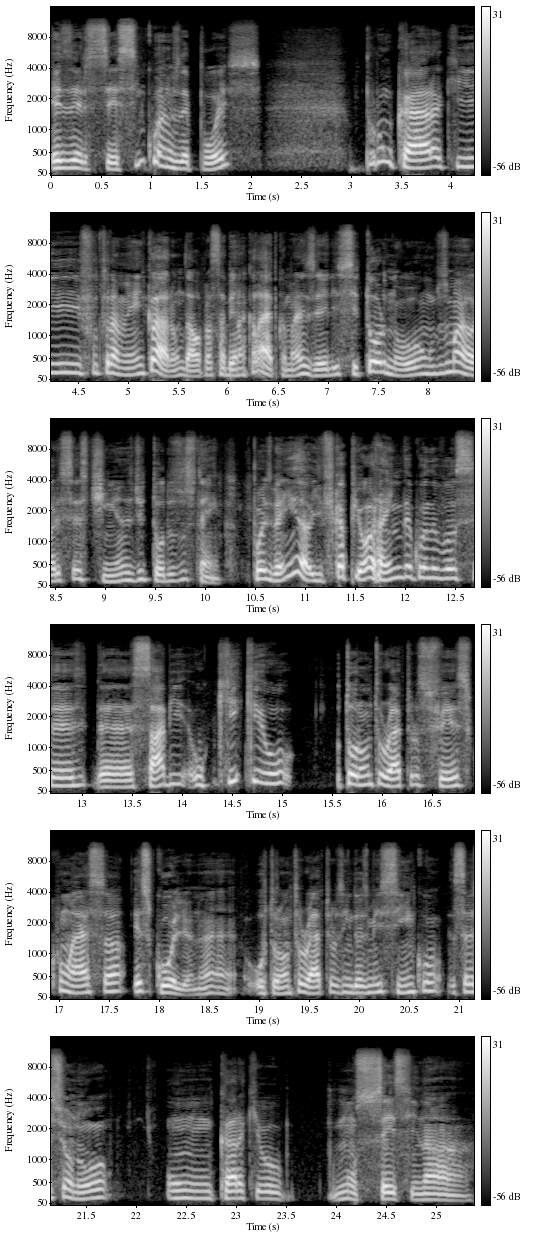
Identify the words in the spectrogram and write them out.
exercer cinco anos depois por um cara que futuramente, claro, não dava para saber naquela época, mas ele se tornou um dos maiores cestinhas de todos os tempos. Pois bem, e fica pior ainda quando você é, sabe o que, que o Toronto Raptors fez com essa escolha. Né? O Toronto Raptors, em 2005, selecionou um cara que eu não sei se na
